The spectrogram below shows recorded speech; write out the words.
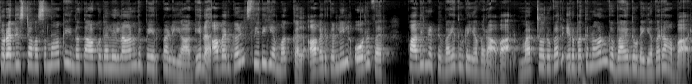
துரதிர்ஷ்டவசமாக இந்த தாக்குதலில் நான்கு பேர் பலியாகினர். அவர்கள் சிறிய மக்கள். அவர்களில் ஒருவர் பதினெட்டு வயதுடையவர் ஆவார் மற்றொருவர் இருபத்தி நான்கு வயதுடையவர் ஆவார்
